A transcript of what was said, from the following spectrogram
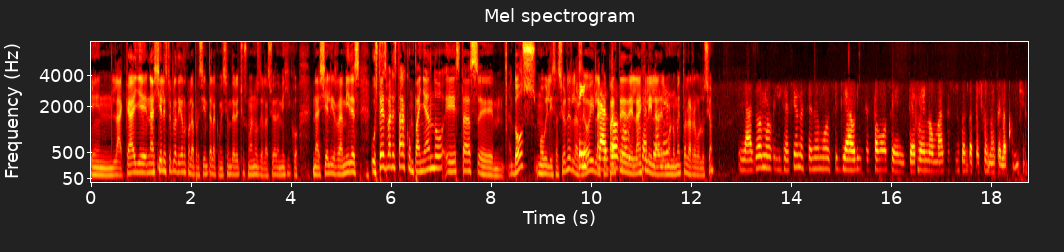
en la calle. Nacheli, estoy platicando con la presidenta de la Comisión de Derechos Humanos de la Ciudad de México, Nacheli Ramírez. ¿Ustedes van a estar acompañando estas eh, dos movilizaciones, las de hoy, la que parte del Ángel y la del Monumento a la Revolución? Las dos movilizaciones tenemos ya ahorita estamos en terreno más de 50 personas de la comisión.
